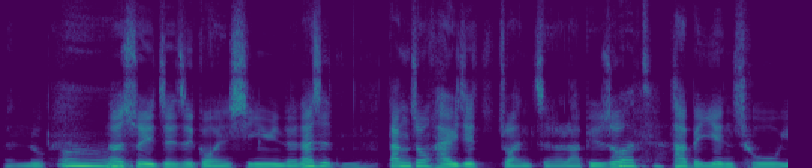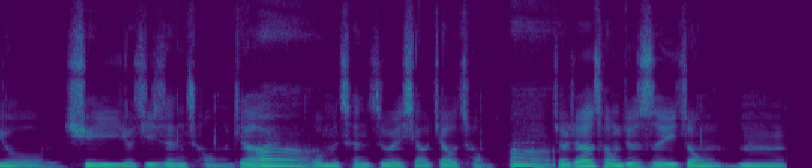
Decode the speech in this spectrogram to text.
门路。嗯，那所以这只狗很幸运的，但是当中还有一些转折啦，比如说它被验出有血液有寄生虫，叫嗯我们称之为小胶虫。嗯小胶虫就是一种，嗯，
